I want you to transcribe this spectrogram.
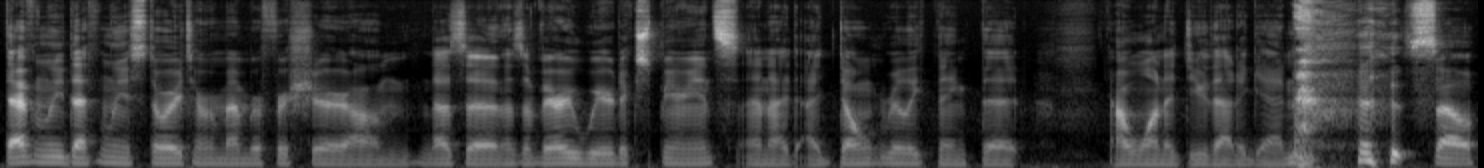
definitely definitely a story to remember for sure. Um, that's a that's a very weird experience, and I I don't really think that I want to do that again. so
